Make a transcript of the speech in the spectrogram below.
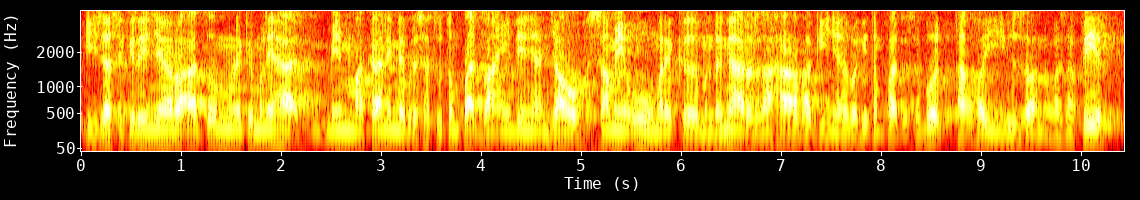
Iza sekiranya ra'athum mereka melihat min makanin daripada satu tempat ba'idin yang jauh sami'u mereka mendengar laha baginya bagi tempat tersebut taghayyuzan wa zafira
